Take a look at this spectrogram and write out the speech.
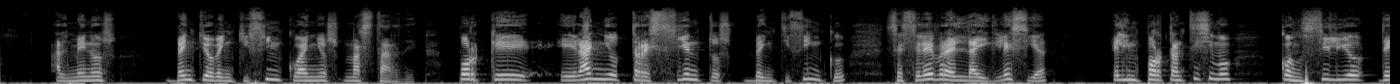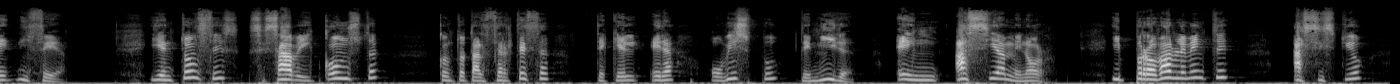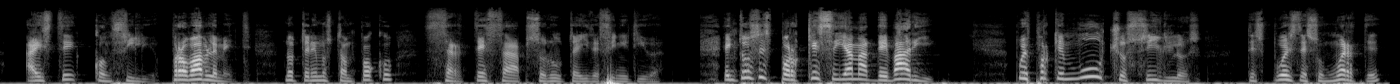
al menos veinte o veinticinco años más tarde, porque el año 325 se celebra en la Iglesia el importantísimo concilio de Nicea. Y entonces se sabe y consta con total certeza de que él era obispo de Mira, en Asia Menor, y probablemente asistió a este concilio. Probablemente. No tenemos tampoco certeza absoluta y definitiva. Entonces, ¿por qué se llama de Bari? Pues porque muchos siglos después de su muerte,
